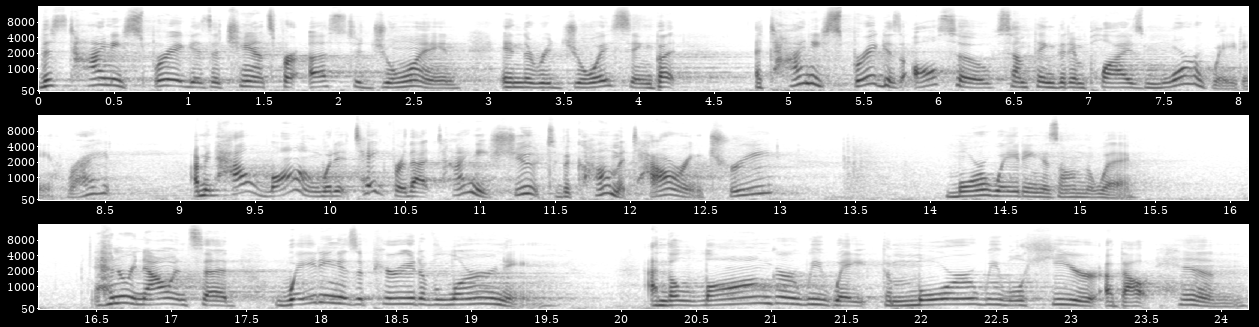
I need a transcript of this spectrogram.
This tiny sprig is a chance for us to join in the rejoicing, but a tiny sprig is also something that implies more waiting, right? I mean, how long would it take for that tiny shoot to become a towering tree? More waiting is on the way. Henri Nouwen said, Waiting is a period of learning, and the longer we wait, the more we will hear about Him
